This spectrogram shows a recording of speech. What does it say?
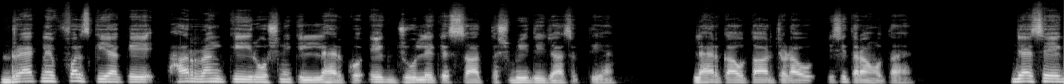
ڈریک نے فرض کیا کہ ہر رنگ کی روشنی کی لہر کو ایک جھولے کے ساتھ تشبیح دی جا سکتی ہے۔ لہر کا اتار چڑھاؤ اسی طرح ہوتا ہے۔ جیسے ایک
